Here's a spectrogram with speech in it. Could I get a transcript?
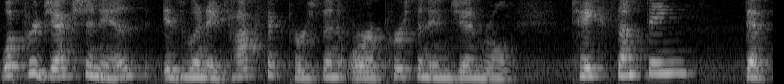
What projection is, is when a toxic person or a person in general takes something that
